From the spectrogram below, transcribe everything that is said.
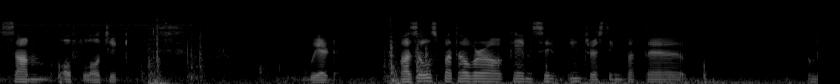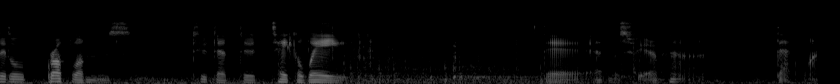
some of logic, weird puzzles, but overall game is interesting. But the little problems to that to take away the atmosphere. Uh, that one,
